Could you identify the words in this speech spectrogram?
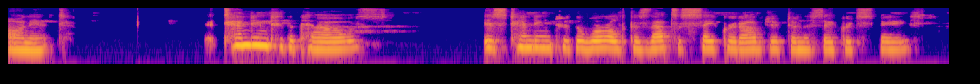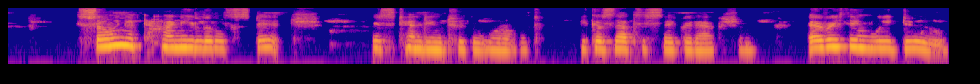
on it tending to the cows is tending to the world because that's a sacred object and a sacred space. Sewing a tiny little stitch is tending to the world because that's a sacred action. Everything we do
